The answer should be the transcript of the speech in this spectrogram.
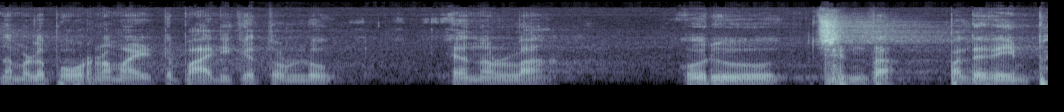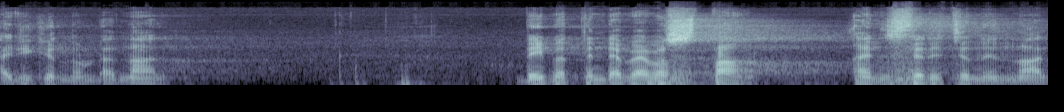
നമ്മൾ പൂർണമായിട്ട് പാലിക്കത്തുള്ളൂ എന്നുള്ള ഒരു ചിന്ത പലരെയും ഭരിക്കുന്നുണ്ടെന്നാൽ ദൈവത്തിന്റെ വ്യവസ്ഥ അനുസരിച്ച് നിന്നാൽ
